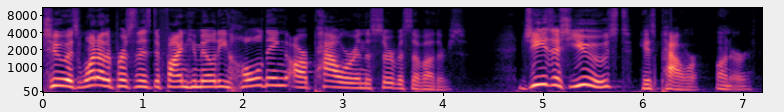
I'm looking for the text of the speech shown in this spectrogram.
to, as one other person has defined humility, holding our power in the service of others. Jesus used his power on earth,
